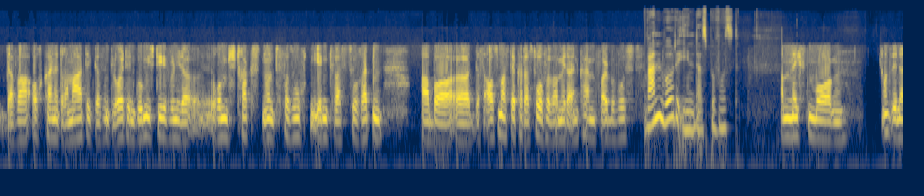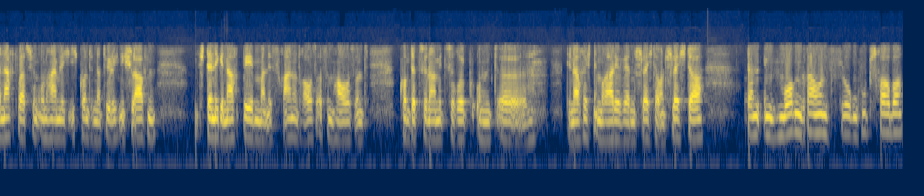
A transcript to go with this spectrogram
Da war auch keine Dramatik. Da sind Leute in Gummistiefeln, die da rumstraxten und versuchten, irgendwas zu retten. Aber äh, das Ausmaß der Katastrophe war mir da in keinem Fall bewusst. Wann wurde Ihnen das bewusst? Am nächsten Morgen. Und in der Nacht war es schon unheimlich. Ich konnte natürlich nicht schlafen. Ständige Nachbeben, man ist rein und raus aus dem Haus und kommt der Tsunami zurück und äh, die Nachrichten im Radio werden schlechter und schlechter. Dann im Morgengrauen flogen Hubschrauber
